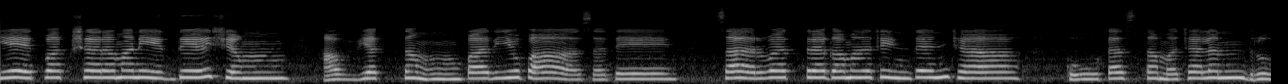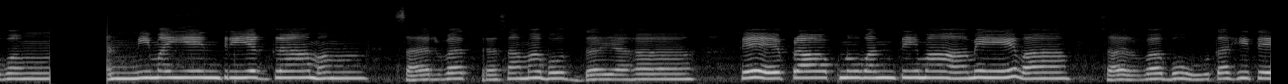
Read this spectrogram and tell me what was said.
ये त्वक्षरमनिर्देश्यम् अव्यक्तं पर्युपासते। सर्वत्र गमचिन्त्यं च కూటస్థమచలం ధ్రువం అన్నిమయేంద్రియగ్రామం సర్వత్ర సమబుద్ధయ. తే ప్రాప్నువంతి మామేవ సర్వభూతహితే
